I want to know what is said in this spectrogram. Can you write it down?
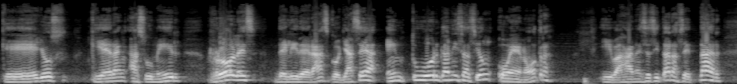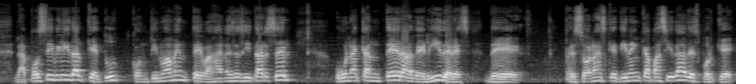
que ellos quieran asumir roles de liderazgo, ya sea en tu organización o en otra. Y vas a necesitar aceptar la posibilidad que tú continuamente vas a necesitar ser una cantera de líderes, de personas que tienen capacidades, porque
